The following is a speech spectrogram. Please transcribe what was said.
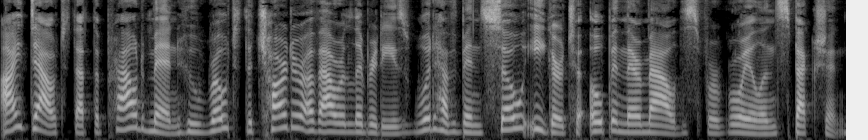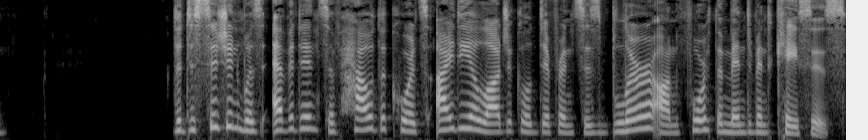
I doubt that the proud men who wrote the Charter of our Liberties would have been so eager to open their mouths for royal inspection. The decision was evidence of how the court's ideological differences blur on Fourth Amendment cases.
